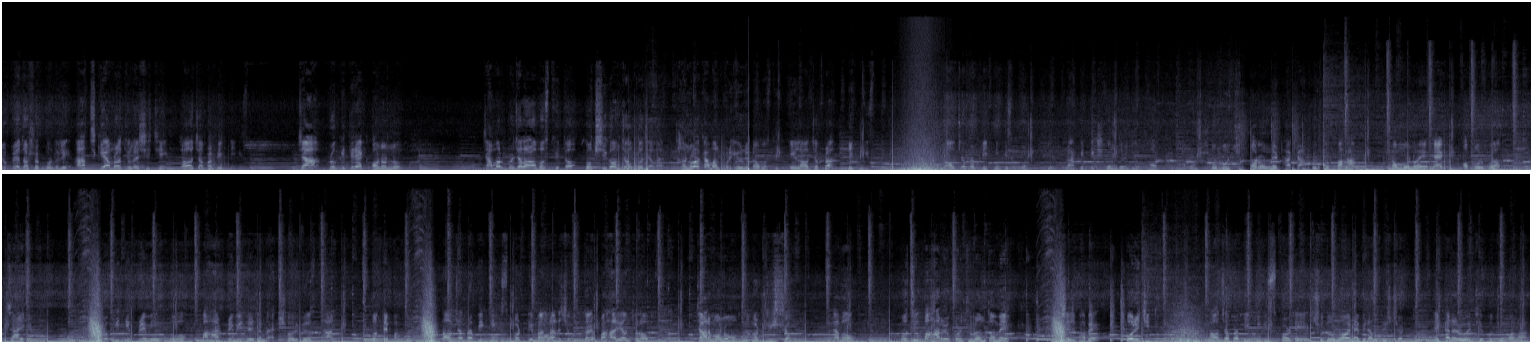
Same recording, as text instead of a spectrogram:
সুপ্রিয় দর্শক মন্ডলী আজকে আমরা চলে এসেছি লাউচাপড়া পিকনিক যা প্রকৃতির এক অনন্য উপহার। জামালপুর জেলার অবস্থিত বক্সিগঞ্জ উপজেলা ধানুয়া কামালপুর ইউনিয়নে অবস্থিত এই Lauchapra picnic spot Lauchapra picnic স্পটটি প্রাকৃতিক সৌন্দর্য ভরপুর এবং সবুজ অরণ্যে ঢাকা উঁচু পাহাড় সমন্বয়ে এক অপূর্ব জায়গা। প্রকৃতি প্রেমী ও পাহাড় প্রেমীদের জন্য এক স্বর্গীয় স্থান হতে পারে। লাউচাপড়া পিকনিক স্পটটি বাংলাদেশের উত্তরে পাহাড়ি অঞ্চলে অবস্থিত, যার মনোমুগ্ধকর দৃশ্য এবং উঁচু পাহাড়ের উপর ঝুলন্ত মেঘ বিশেষভাবে পরিচিত। লাউচাপড়া পিকনিক স্পটে শুধু নয়নাবিরাম দৃশ্য এখানে রয়েছে উঁচু পাহাড়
